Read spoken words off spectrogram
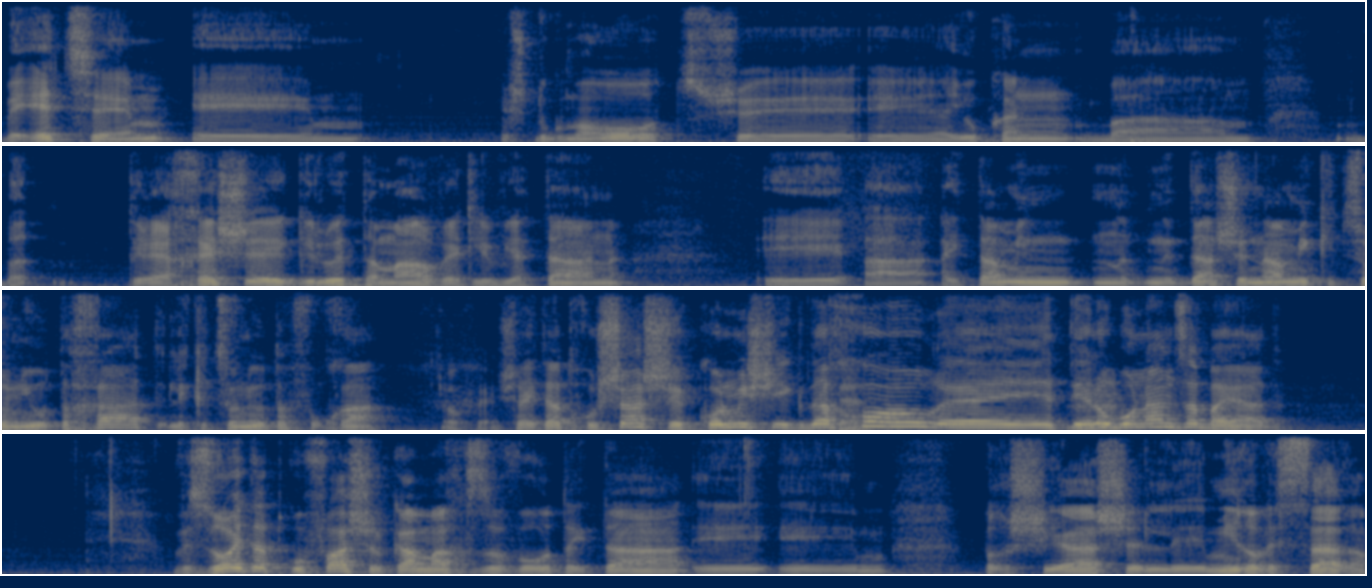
בעצם יש דוגמאות שהיו כאן ב... ב... תראה, אחרי שגילו את תמר ואת לוויתן, הייתה מין נדנדה שנעה מקיצוניות אחת לקיצוניות הפוכה. Okay. אוקיי. שהייתה תחושה שכל מי שיגדע כן. חור, אה, תהיה לו בוננזה ביד. וזו הייתה תקופה של כמה אכזבות, הייתה אה, אה, פרשייה של אה, מירה ושרה,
